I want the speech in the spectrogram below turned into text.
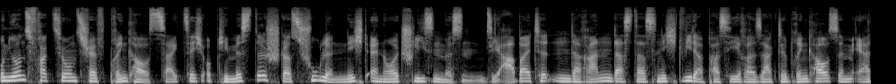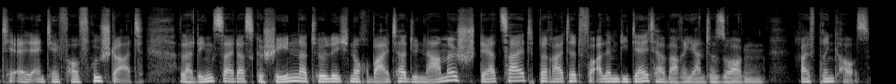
Unionsfraktionschef Brinkhaus zeigt sich optimistisch, dass Schulen nicht erneut schließen müssen. Sie arbeiteten daran, dass das nicht wieder passiere, sagte Brinkhaus im RTL NTV Frühstart. Allerdings sei das Geschehen natürlich noch weiter dynamisch. Derzeit bereitet vor allem die Delta-Variante Sorgen. Ralf Brinkhaus.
